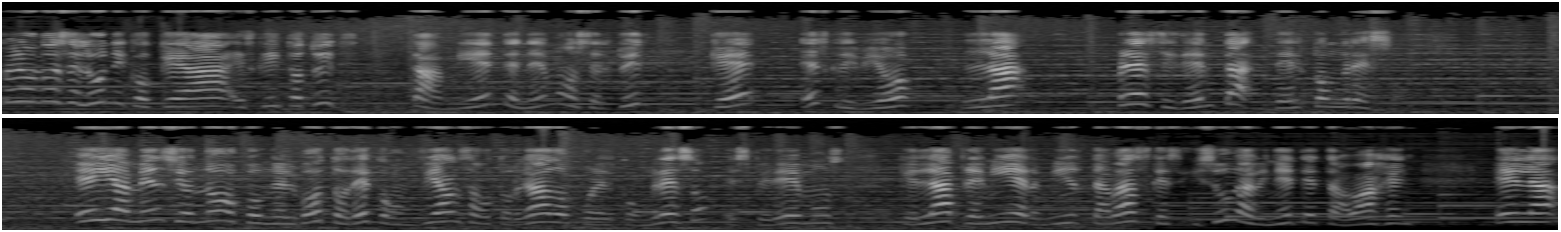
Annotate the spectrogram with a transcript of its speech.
Pero no es el único que ha escrito tweets. También tenemos el tweet que escribió la presidenta del Congreso. Ella mencionó con el voto de confianza otorgado por el Congreso, esperemos que la Premier Mirta Vázquez y su gabinete trabajen en la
